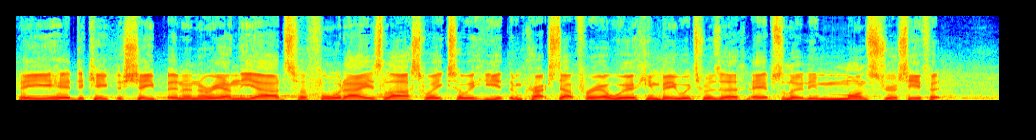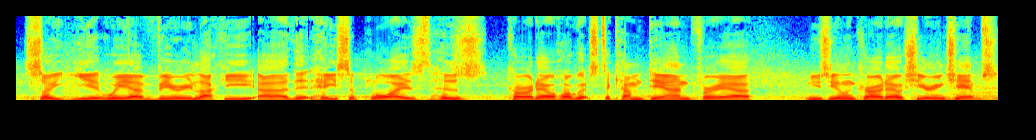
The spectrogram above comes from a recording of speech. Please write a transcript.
He had to keep the sheep in and around the yards for four days last week so we could get them crutched up for our working bee, which was an absolutely monstrous effort. So yeah, we are very lucky uh, that he supplies his Corriedale hoggets to come down for our New Zealand Corriedale Shearing Champs.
